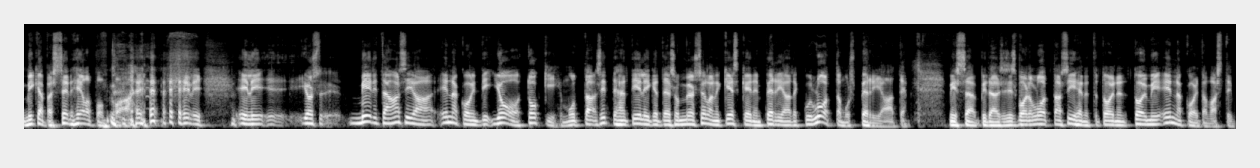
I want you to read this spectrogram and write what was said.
Mikäpä sen helpompaa. eli, eli jos mietitään asiaa, ennakointi, joo, toki, mutta sittenhän tieliikenteessä on myös sellainen keskeinen periaate kuin luottamusperiaate, missä pitäisi siis voida luottaa siihen, että toinen toimii ennakoitavasti.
